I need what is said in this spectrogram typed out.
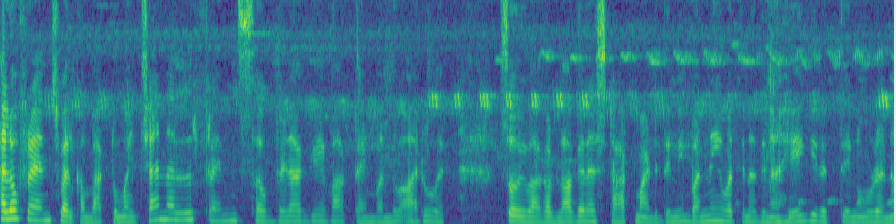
Hello friends welcome back to my channel friends ಬೆಳಗ್ಗೆ ಇವಾಗ ಟೈಮ್ ಬಂದು ಆರೂವರೆ. ಸೊ ಇವಾಗ ಬ್ಲಾಗನ್ನು ಸ್ಟಾರ್ಟ್ ಮಾಡಿದ್ದೀನಿ. ಬನ್ನಿ, ಇವತ್ತಿನ ದಿನ ಹೇಗಿರುತ್ತೆ ನೋಡೋಣ.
